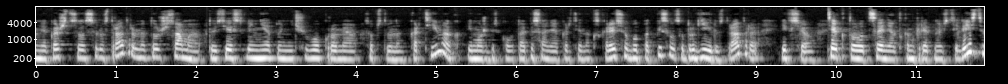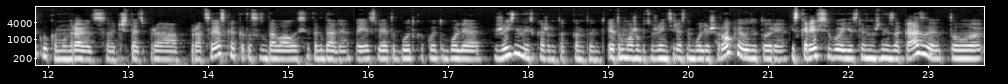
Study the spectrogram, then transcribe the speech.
Мне кажется, с иллюстраторами то же самое. То есть, если нету ничего, кроме, собственно, картинок и, может быть, какого-то описания картинок, скорее всего, будут подписываться другие иллюстраторы, и все. Те, кто ценят конкретную стилистику, кому нравится читать про процесс, как это создавалось и так далее. А если это будет какой-то более жизненный, скажем так, контент, это может быть уже интересно более широкой аудитории. И, скорее всего, если нужны заказы, то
